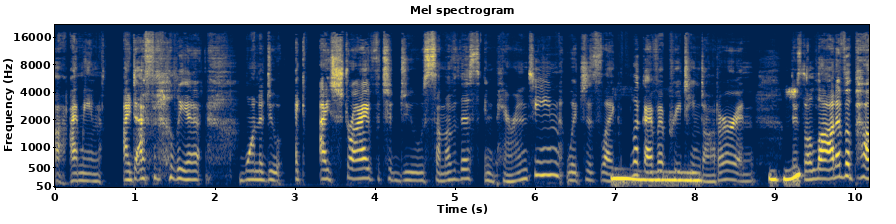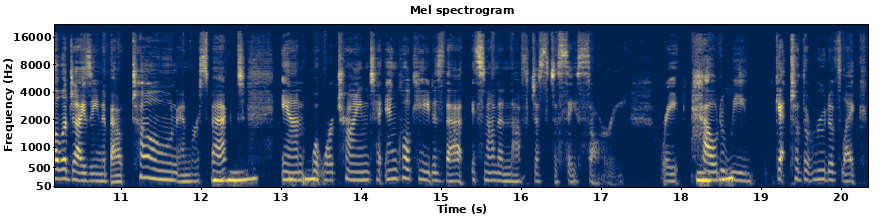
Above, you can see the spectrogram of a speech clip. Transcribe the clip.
I mean, I definitely uh, want to do, I, I, strive to do some of this in parenting, which is like, mm-hmm. look, I have a preteen mm. daughter and mm-hmm. there's a lot of apologizing about tone and respect. Mm-hmm. And mm-hmm. what we're trying to inculcate is that it's not enough just to say sorry, right? How do mm-hmm. we get to the root of like,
